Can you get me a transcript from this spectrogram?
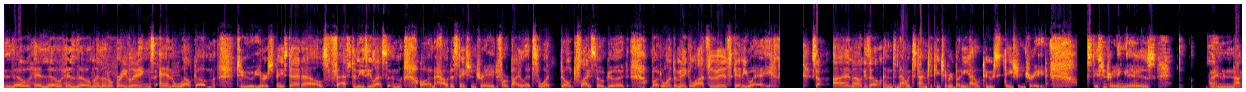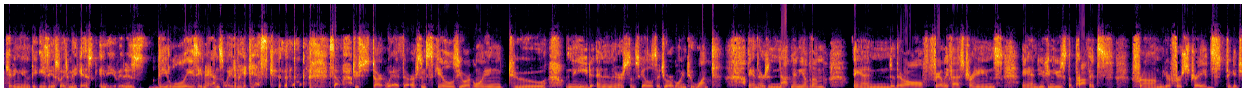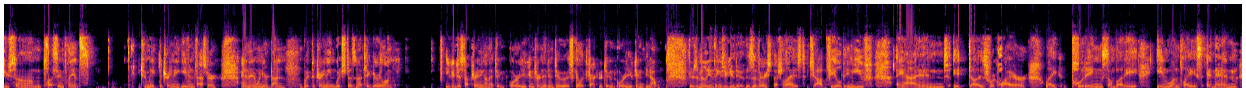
Hello, hello, hello, my little bravelings, and welcome to your Space Dad Al's fast and easy lesson on how to station trade for pilots what don't fly so good, but want to make lots of ISK anyway. So, I'm Algazel, and now it's time to teach everybody how to station trade. Station trading is I'm not kidding you. The easiest way to make ISK in Eve. It is the lazy man's way to make ISK. so to start with, there are some skills you are going to need, and then there are some skills that you are going to want. And there's not many of them and they're all fairly fast trains and you can use the profits from your first trades to get you some plus implants to make the training even faster. And then when you're done with the training, which does not take very long, you can just stop training on that toon, or you can turn it into a skill extractor toon, or you can, you know, there's a million things you can do. This is a very specialized job field in Eve, and it does require like putting somebody in one place and then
